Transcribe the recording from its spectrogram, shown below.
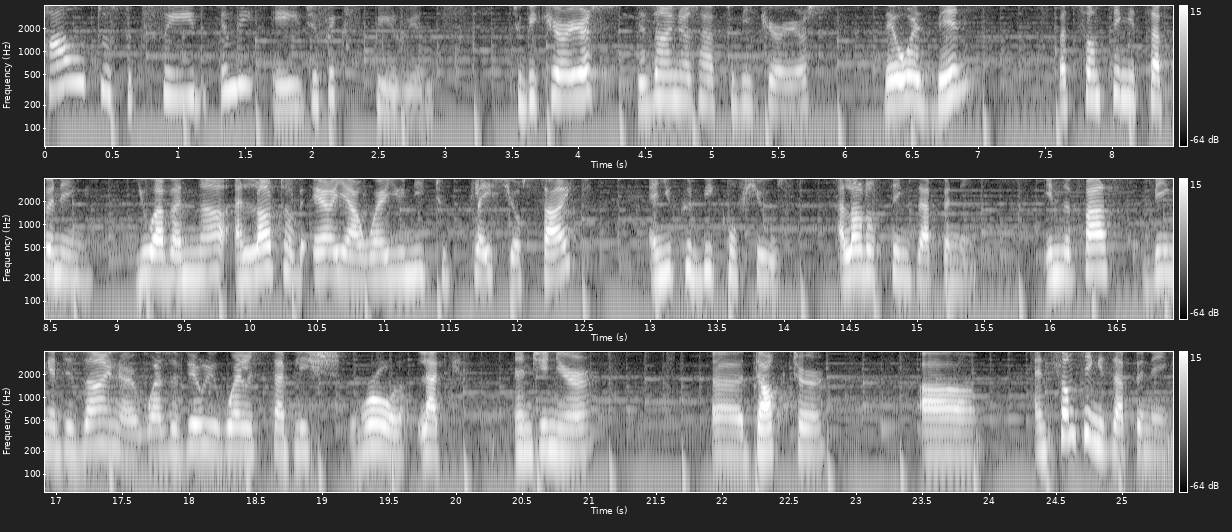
how to succeed in the age of experience? To be curious, designers have to be curious. They always been, but something is happening. You have a, a lot of area where you need to place your site and you could be confused. A lot of things happening. In the past, being a designer was a very well established role like engineer, uh, doctor, uh, and something is happening.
